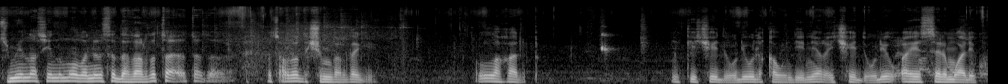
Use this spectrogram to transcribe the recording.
تجميل ناسين الموضة أنا نسد هضر تعاود هذاك الشمبر ذاكي الله غالب. كي تشيدوا لي ولا قاون دينير يتشيدوا لي السلام عليكم.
